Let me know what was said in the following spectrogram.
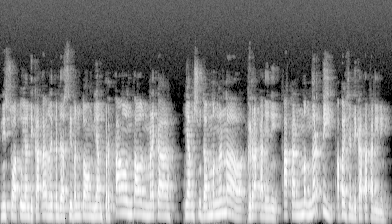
ini suatu yang dikatakan oleh pendeta Stephen Tong yang bertahun-tahun mereka yang sudah mengenal gerakan ini akan mengerti apa yang dikatakan ini.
